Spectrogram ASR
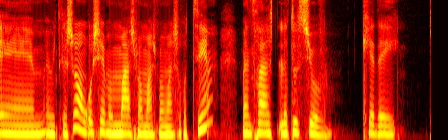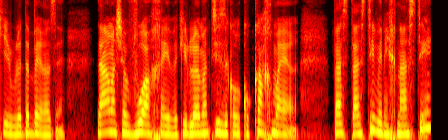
הם, הם התקשרו, אמרו שהם ממש ממש ממש רוצים, ואני צריכה לטוס שוב, כדי כאילו לדבר על זה. זה היה ממש שבוע אחרי, וכאילו לא האמנתי שזה קורה כל כך מהר. ואז טסתי ונכנסתי,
